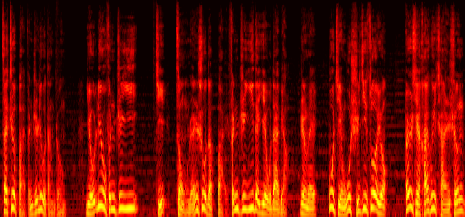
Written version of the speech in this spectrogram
在这百分之六当中，有六分之一及总人数的百分之一的业务代表认为，不仅无实际作用，而且还会产生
